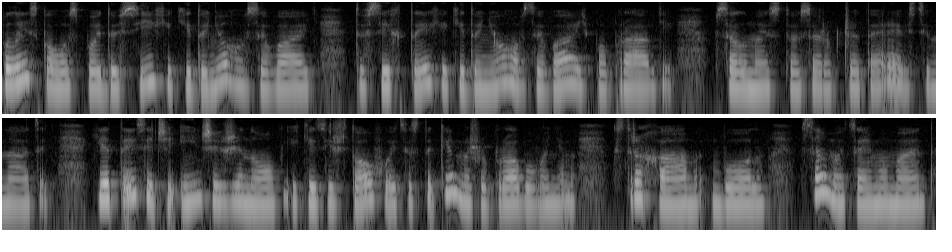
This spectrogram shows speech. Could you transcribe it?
Близько Господь до всіх, які до нього взивають, до всіх тих, які до нього взивають по правді. Псалми 144, 18. Є тисячі інших жінок, які зіштовхуються з такими ж випробуваннями, страхами, болем. Саме в цей момент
